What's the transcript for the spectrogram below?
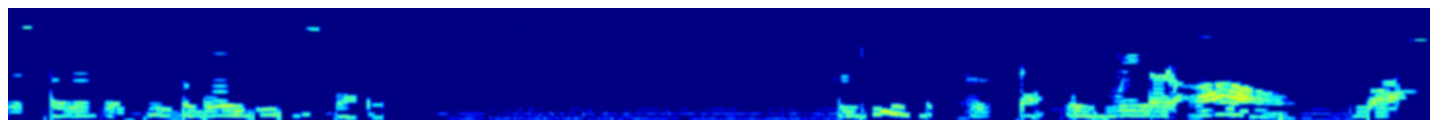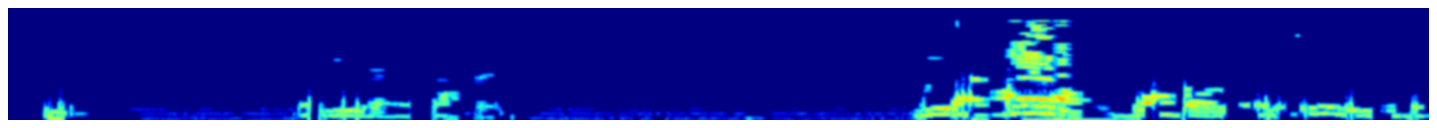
Us to look at people the way Jesus does. From Jesus' perspective, we are all lost in need of a shepherd. We are all rebels and enemies of the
